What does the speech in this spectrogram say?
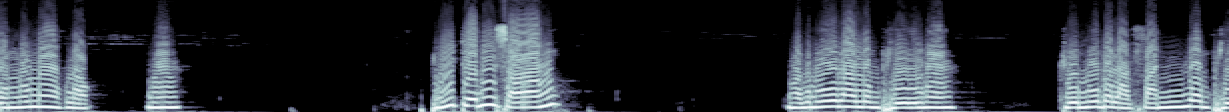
ยังไม่มากหรอกนะผีตัวที่สองวันนี้เราเรื่องผีนะคืนนี้ไปหลับฝันเรื่องผี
